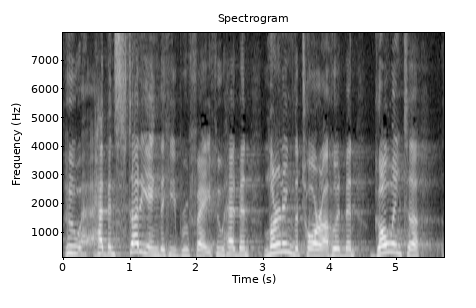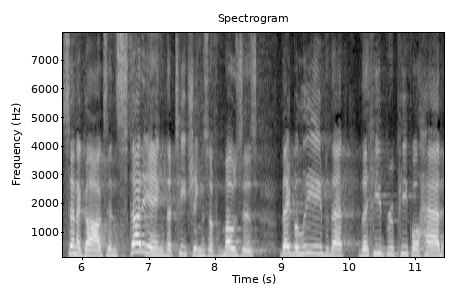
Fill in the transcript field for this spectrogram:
who had been studying the Hebrew faith, who had been learning the Torah, who had been going to synagogues and studying the teachings of Moses, they believed that the Hebrew people had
